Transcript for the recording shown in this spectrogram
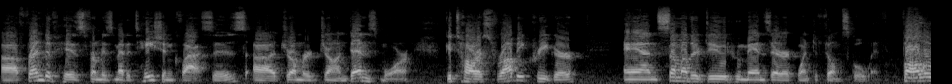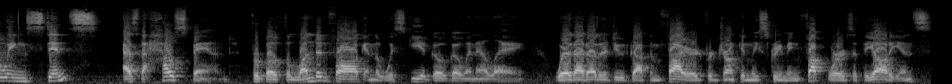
a friend of his from his meditation classes, uh, drummer John Densmore, guitarist Robbie Krieger, and some other dude who Manzarek went to film school with. Following stints as the house band for both the London Fog and the Whiskey A Go Go in LA, where that other dude got them fired for drunkenly screaming fuck words at the audience,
